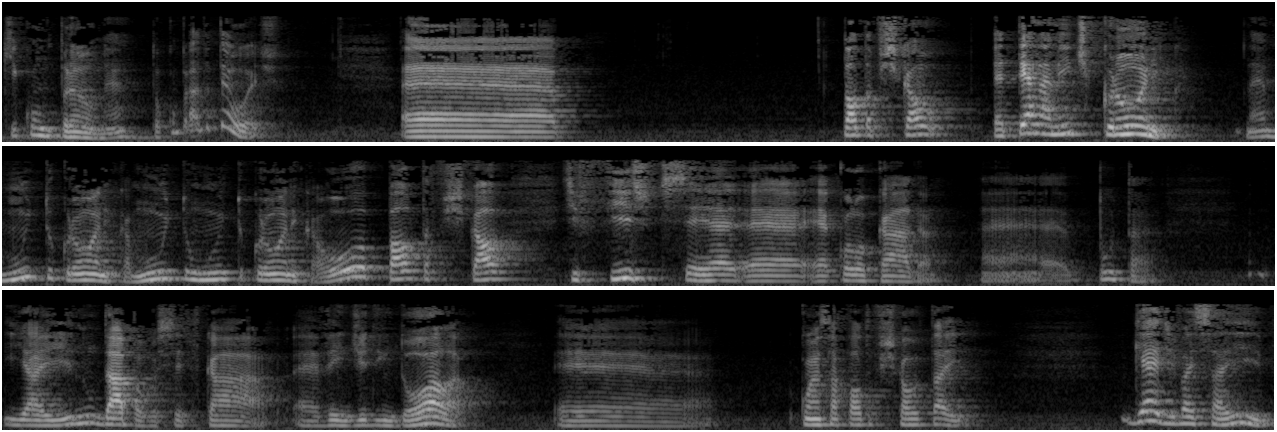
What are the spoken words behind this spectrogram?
Que comprão, né? Estou comprado até hoje. É, pauta fiscal eternamente crônica né? muito crônica, muito, muito crônica. Ou pauta fiscal difícil de ser é, é, é colocada. É, puta. E aí não dá para você ficar é, vendido em dólar é, com essa pauta fiscal que tá aí. Guedes vai sair?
